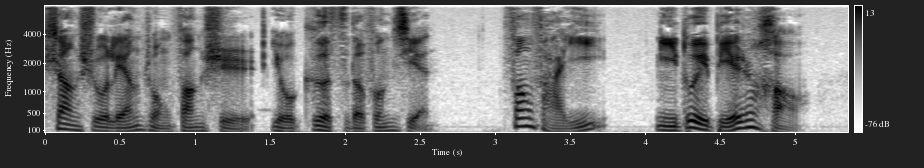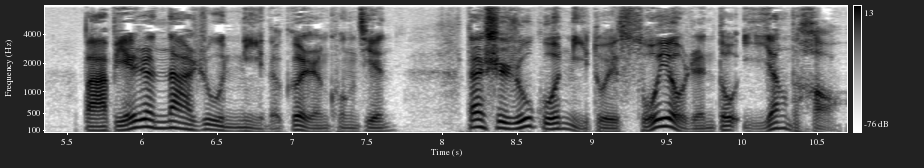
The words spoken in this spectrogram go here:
上述两种方式有各自的风险。方法一。你对别人好，把别人纳入你的个人空间，但是如果你对所有人都一样的好，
